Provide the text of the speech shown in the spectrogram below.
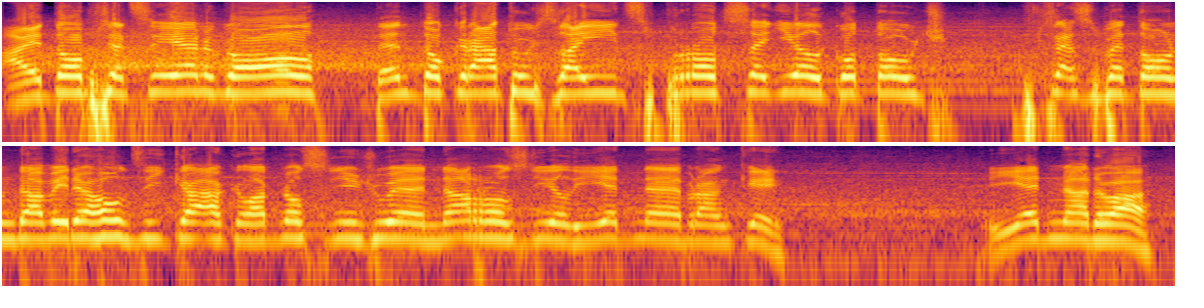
A je to přeci jen gol. Tentokrát už Zajíc procedil kotouč přes beton Davida Honzíka a Kladno snižuje na rozdíl jedné branky. 1-2.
